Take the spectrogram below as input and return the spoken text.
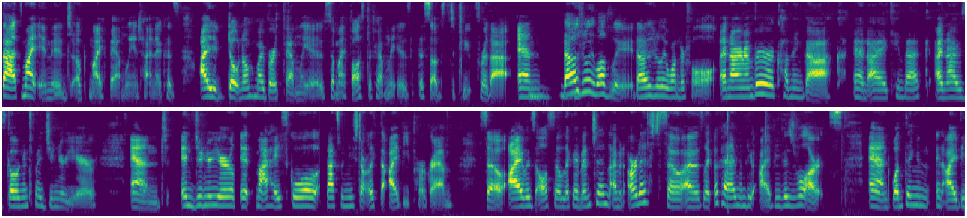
that's my image of my family in China because I don't know who my birth family is. So my foster family is the substitute for that. And mm-hmm. that was really lovely. That was really wonderful. And I remember coming back and I came back and I was going into my junior year. And in junior year at my high school, that's when you start like the IB program. So I was also, like I mentioned, I'm an artist. So I was like, okay, I'm going to do IB visual arts. And one thing in, in IB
